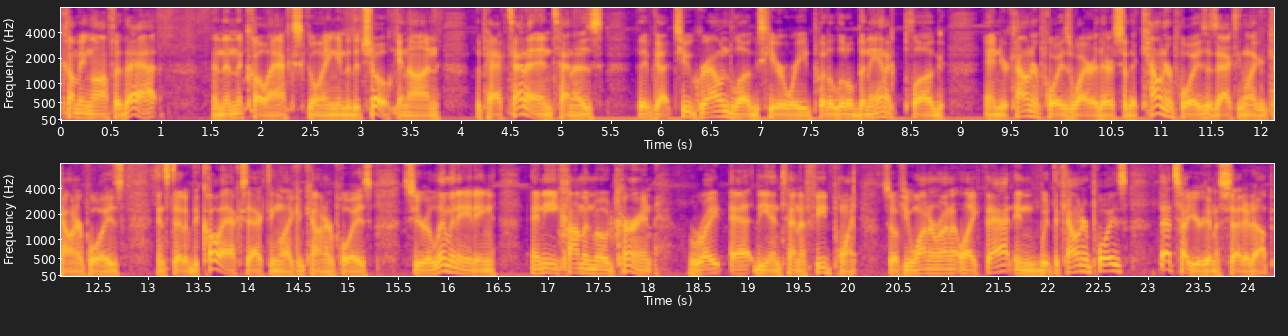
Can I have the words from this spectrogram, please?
coming off of that, and then the coax going into the choke. And on the Packtenna antennas, they've got two ground lugs here where you'd put a little banana plug and your counterpoise wire there. So the counterpoise is acting like a counterpoise instead of the coax acting like a counterpoise. So you're eliminating any common mode current right at the antenna feed point. So if you want to run it like that and with the counterpoise, that's how you're going to set it up.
